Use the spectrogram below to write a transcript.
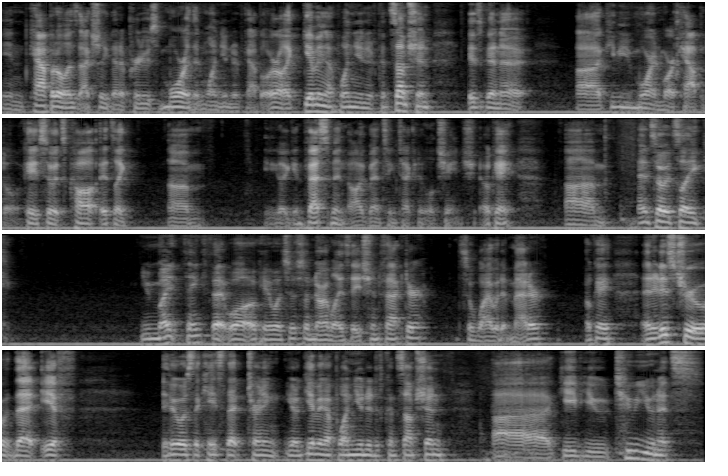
in capital is actually going to produce more than one unit of capital or like giving up one unit of consumption is going to uh, give you more and more capital okay so it's called it's like um, like investment augmenting technical change okay um, and so it's like you might think that well, okay, well it's just a normalization factor, so why would it matter? Okay, and it is true that if if it was the case that turning you know giving up one unit of consumption uh, gave you two units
